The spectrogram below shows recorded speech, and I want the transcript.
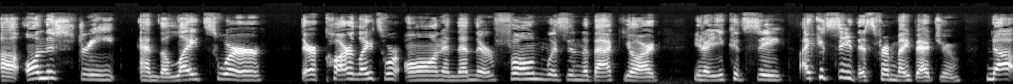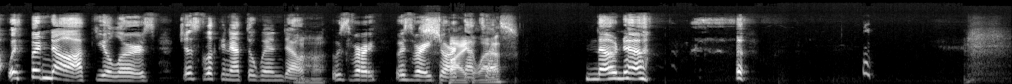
uh, on the street, and the lights were their car lights were on, and then their phone was in the backyard. You know, you could see. I could see this from my bedroom. Not with binoculars, just looking at the window. Uh-huh. It was very, it was very dark outside. No, no,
